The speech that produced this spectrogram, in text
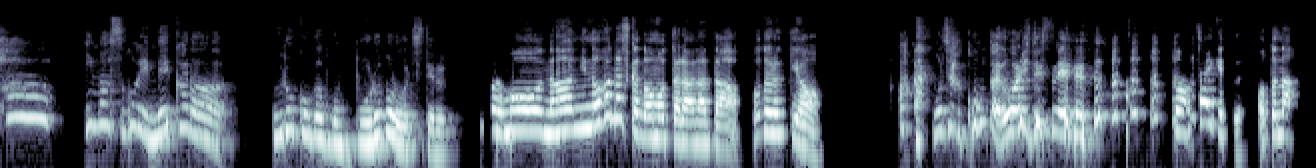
はあ、今すごい目から鱗がもうボロボロ落ちてる。もう何の話かと思ったらあなた、驚きよ。あ、もうじゃあ今回終わりですね。もう採決、大人。あ、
